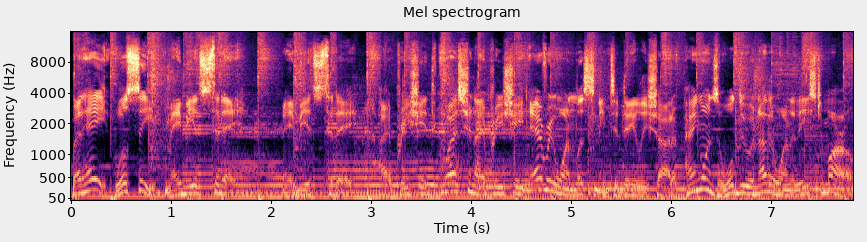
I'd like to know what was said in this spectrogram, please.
But hey, we'll see. Maybe it's today. Maybe it's today. I appreciate the question. I appreciate everyone listening to Daily Shot of Penguins, and we'll do another one of these tomorrow.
